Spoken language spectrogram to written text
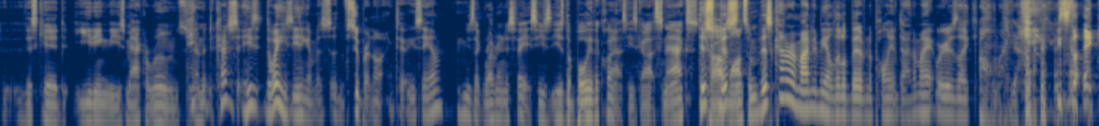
this kid eating these macaroons and the- Can I just? He's the way he's eating them is super annoying too. You see him? he's like rubbing in his face. He's he's the bully of the class. He's got snacks. This Child this wants them. this kind of reminded me a little bit of Napoleon Dynamite, where he was like, oh my god. he's like,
